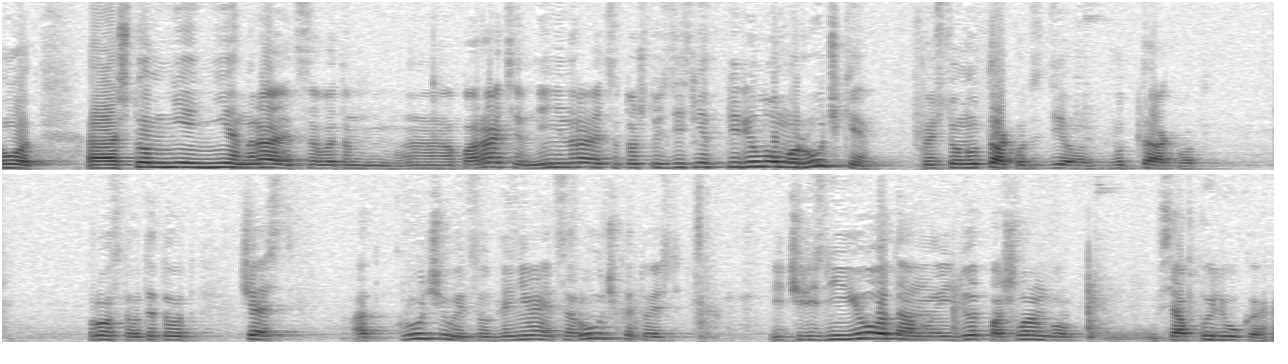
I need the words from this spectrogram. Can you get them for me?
Вот. А что мне не нравится в этом а, аппарате, мне не нравится то, что здесь нет перелома ручки, то есть он вот так вот сделан, вот так вот. Просто вот эта вот часть откручивается, удлиняется ручка, то есть и через нее там идет по шлангу вся пылюка.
